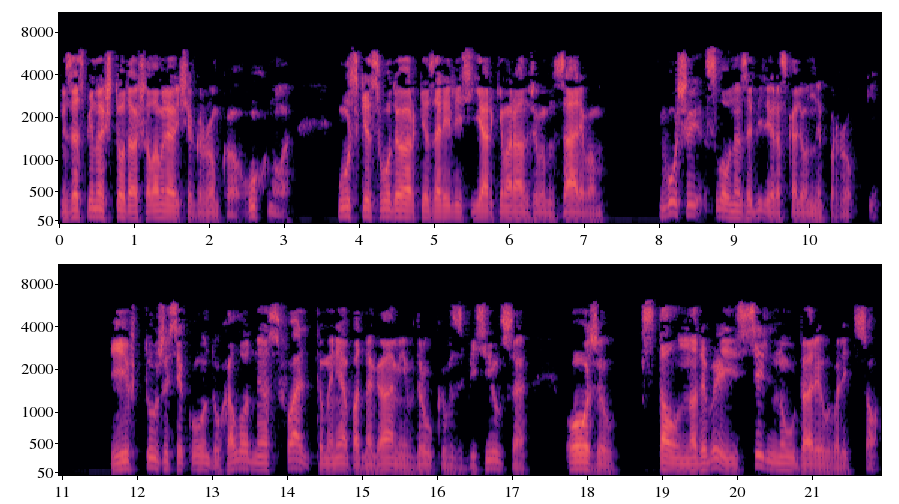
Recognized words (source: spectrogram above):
За спиной что-то ошеломляюще громко ухнуло, узкие своды арки озарились ярким оранжевым заревом, в уши словно забили раскаленные пробки. И в ту же секунду холодный асфальт у меня под ногами вдруг взбесился, ожил, встал на дыбы и сильно ударил в лицо.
